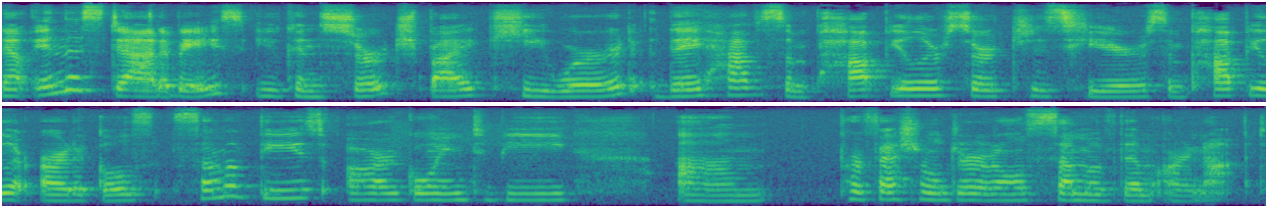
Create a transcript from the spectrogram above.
Now in this database, you can search by keyword. They have some popular searches here, some popular articles. Some of these are going to be um, professional journals, some of them are not.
